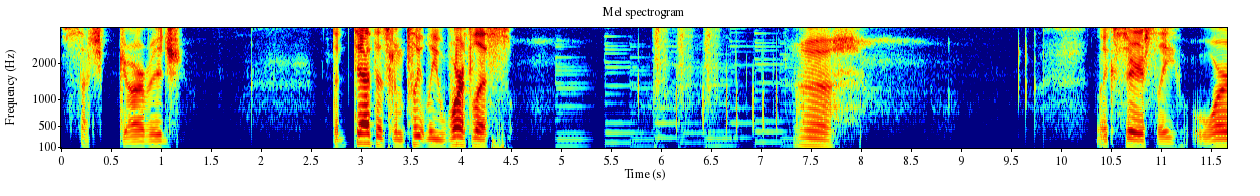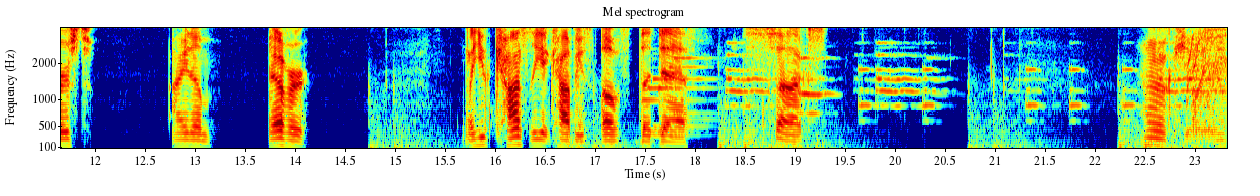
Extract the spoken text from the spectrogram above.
Such garbage. The death is completely worthless. Ugh. Like seriously, worst item ever. Like you constantly get copies of the death. It sucks. Okay.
